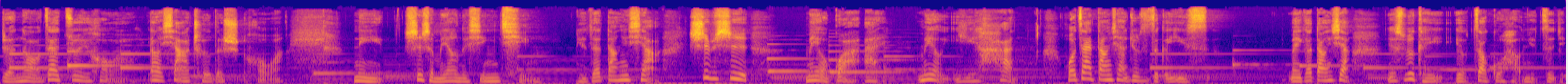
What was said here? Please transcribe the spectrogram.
人哦，在最后啊要下车的时候啊，你是什么样的心情？你在当下是不是没有挂碍、没有遗憾？活在当下就是这个意思。每个当下，你是不是可以有照顾好你自己？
